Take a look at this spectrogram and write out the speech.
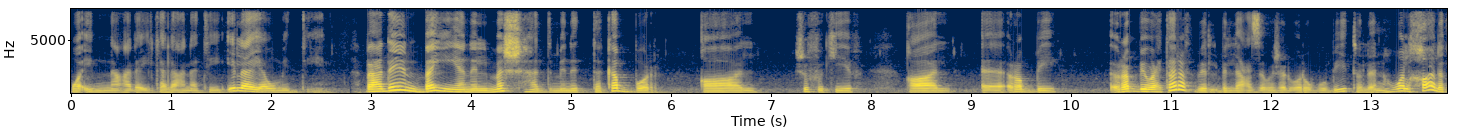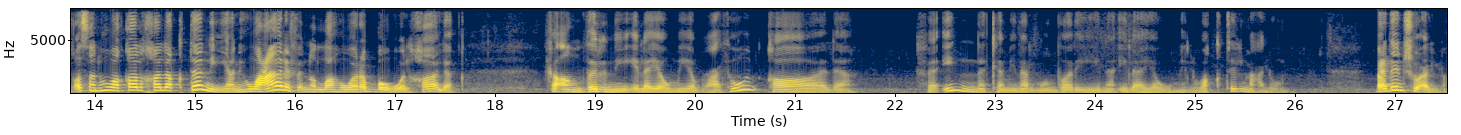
وإن عليك لعنتي إلى يوم الدين. بعدين بين المشهد من التكبر قال شوفوا كيف قال آه ربي ربي واعترف بالله عز وجل وربوبيته لأنه هو الخالق. أصلا هو قال خلقتني يعني هو عارف أن الله هو ربه وهو الخالق. فأنظرني إلى يوم يبعثون. قال فإنك من المنظرين إلى يوم الوقت المعلوم. بعدين شو قال له؟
